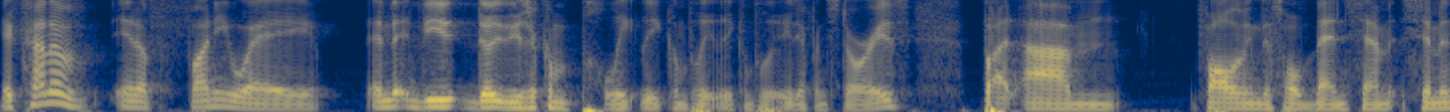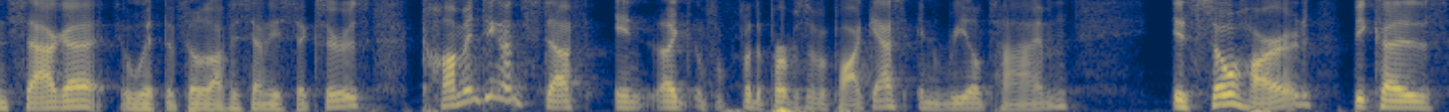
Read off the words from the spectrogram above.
it kind of in a funny way. And th- the, the, these are completely, completely, completely different stories. But um, following this whole Ben Sim- Simmons saga with the Philadelphia 76ers, commenting on stuff in like f- for the purpose of a podcast in real time is so hard because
